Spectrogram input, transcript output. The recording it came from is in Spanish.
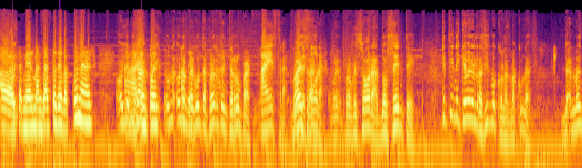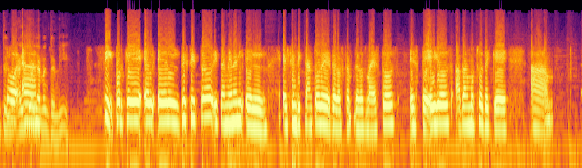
ah, también el mandato de vacunas Oye, ah, mija, una, pregunta, perdón que te interrumpa. Maestra, profesora. profesora, docente. ¿Qué tiene que ver el racismo con las vacunas? Ya no entendí, ahí yo ya um, no entendí. Sí, porque el, el distrito y también el, el, el sindicato de, de, los, de los maestros, este, ellos hablan mucho de que um,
